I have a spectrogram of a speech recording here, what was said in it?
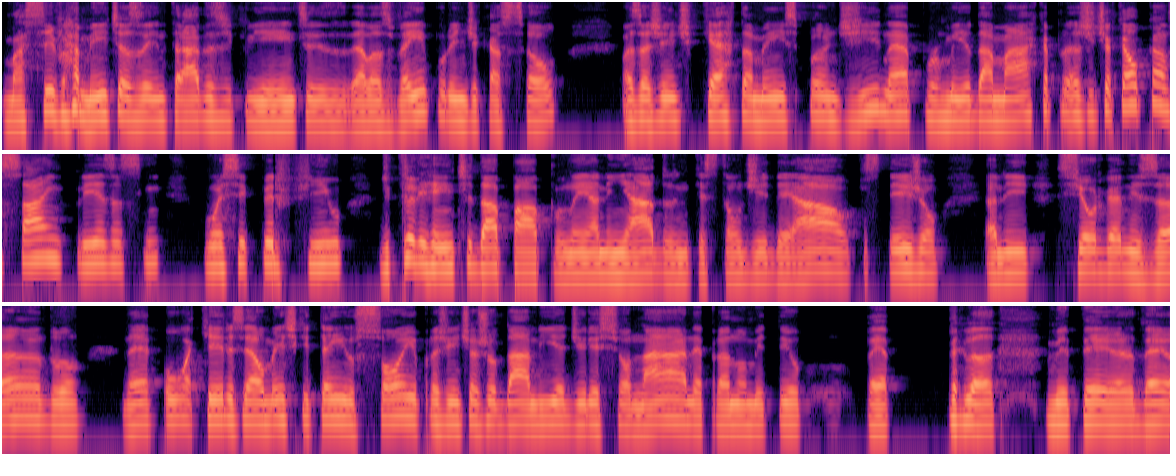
massivamente as entradas de clientes, elas vêm por indicação, mas a gente quer também expandir, né, por meio da marca, a gente quer alcançar a empresa assim com esse perfil de cliente da Papo, né, alinhado em questão de ideal, que estejam ali se organizando, né? Ou aqueles realmente que têm o sonho para a gente ajudar ali a direcionar, né? Para não meter o pé pela, meter né,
